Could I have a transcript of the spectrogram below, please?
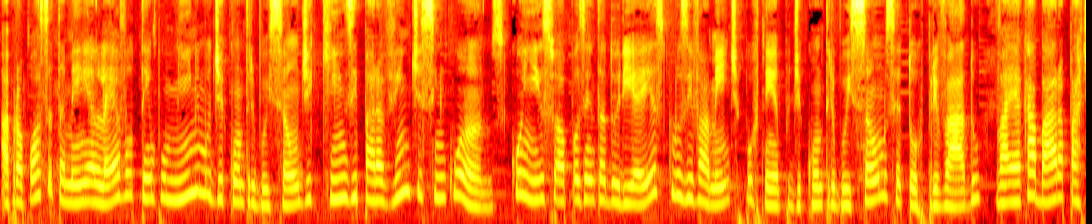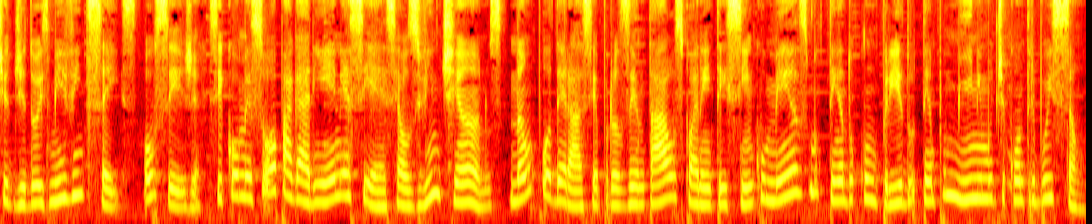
A proposta também eleva o tempo mínimo de contribuição de 15 para 25 anos. Com isso, a aposentadoria exclusivamente por tempo de contribuição no setor privado vai acabar a partir de 2026. Ou seja, se começou a pagar INSS aos 20 anos, não poderá se aposentar aos 45 mesmo tendo cumprido o tempo mínimo de contribuição contribuição.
